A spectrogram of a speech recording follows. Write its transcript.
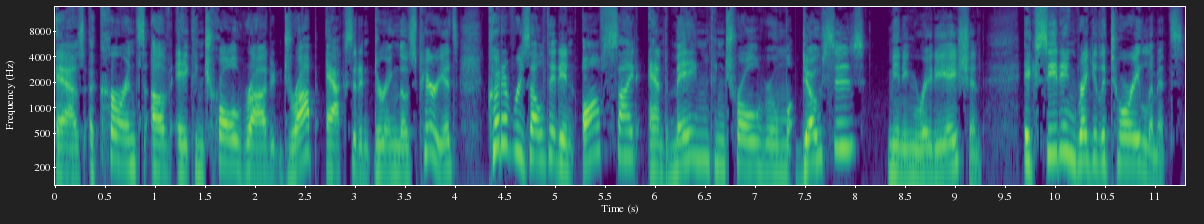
As occurrence of a control rod drop accident during those periods could have resulted in off-site and main control room doses, meaning radiation, exceeding regulatory limits.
